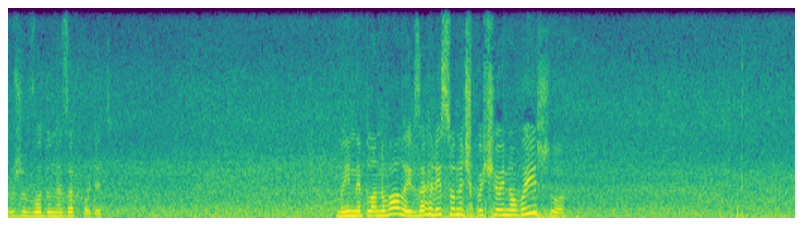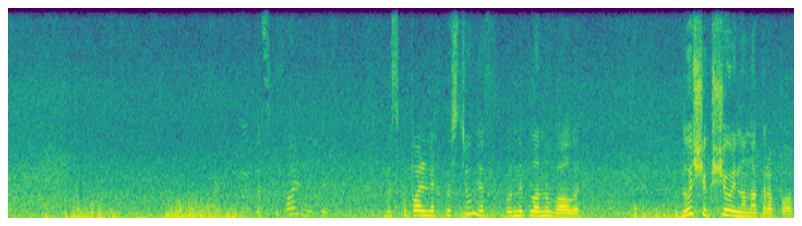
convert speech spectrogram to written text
Дуже в воду не заходять. Ми і не планували, і взагалі сонечко щойно вийшло. Ми без купальників, без купальних костюмів, бо не планували. Дощик щойно накрапав.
